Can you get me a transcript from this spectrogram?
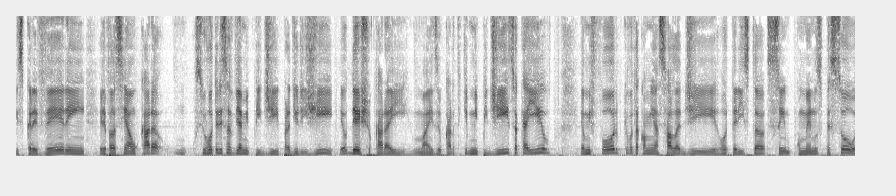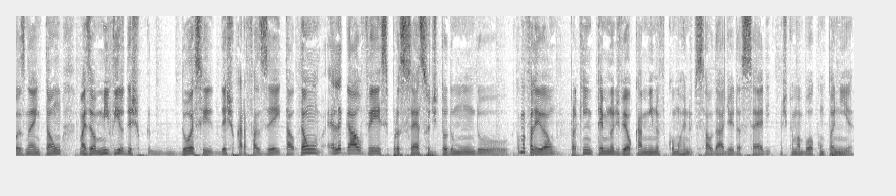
escreverem. Ele fala assim, ah, o cara... Se o roteirista vier me pedir pra dirigir, eu deixo o cara aí. Mas o cara tem que me pedir, só que aí eu, eu me fodo porque eu vou estar com a minha sala de roteirista sem, com menos pessoas, né? Então, mas eu me viro, deixo, dou esse, deixo o cara fazer e tal. Então, é legal ver esse processo de todo mundo. Como eu falei, é um, para quem terminou de ver o caminho, ficou morrendo de saudade aí da série, acho que é uma boa companhia.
